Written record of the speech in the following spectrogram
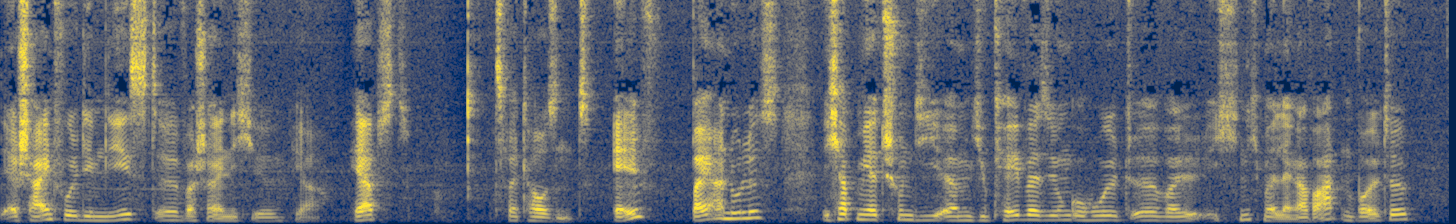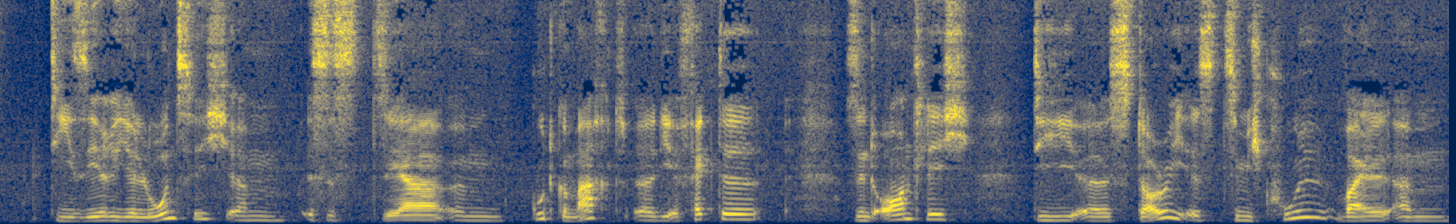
erscheint wohl demnächst, äh, wahrscheinlich äh, ja, Herbst 2011 bei Anulis. Ich habe mir jetzt schon die ähm, UK-Version geholt, äh, weil ich nicht mehr länger warten wollte. Die Serie lohnt sich. Ähm, es ist sehr gut gemacht. Äh, die Effekte sind ordentlich. Die äh, Story ist ziemlich cool, weil ähm,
